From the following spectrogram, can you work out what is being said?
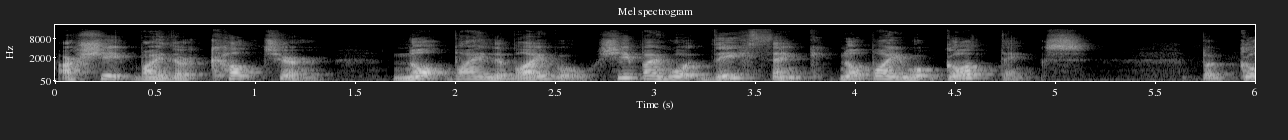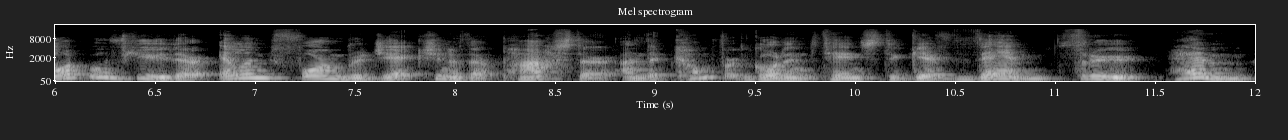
are shaped by their culture, not by the Bible, shaped by what they think, not by what God thinks. But God will view their ill informed rejection of their pastor and the comfort God intends to give them through him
